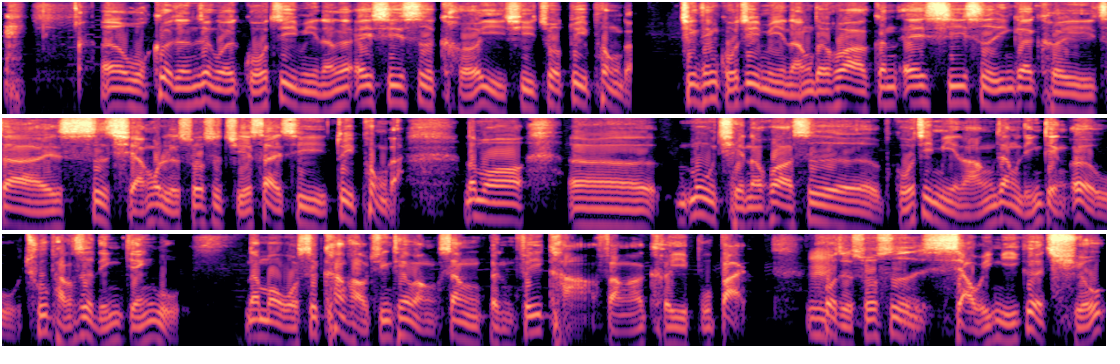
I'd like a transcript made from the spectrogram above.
呃，我个人认为国际米兰跟 AC 是可以去做对碰的。今天国际米兰的话跟 AC 是应该可以在四强或者说是决赛去对碰的。那么呃，目前的话是国际米兰让零点二五，出盘是零点五。那么我是看好今天晚上本菲卡反而可以不败，或者说是小赢一个球，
